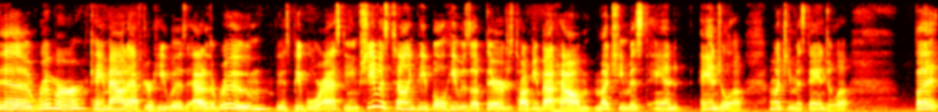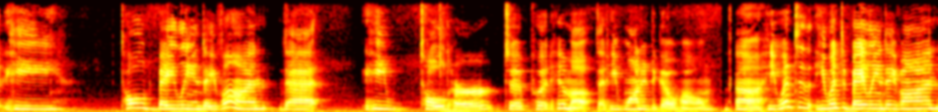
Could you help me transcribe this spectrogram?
The rumor came out after he was out of the room because people were asking him. She was telling people he was up there just talking about how much he missed An- Angela, how much he missed Angela. But he told Bayleigh and Da'Vonne that he told her to put him up that he wanted to go home. Uh, he went to he went to Bayleigh and Da'Vonne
